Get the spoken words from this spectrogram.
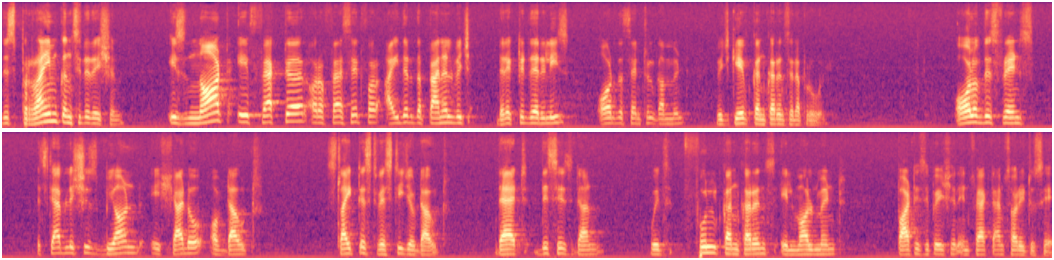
this prime consideration is not a factor or a facet for either the panel which directed their release or the central government which gave concurrence and approval. All of this, friends, establishes beyond a shadow of doubt, slightest vestige of doubt, that this is done with full concurrence, involvement, participation, in fact, I'm sorry to say,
